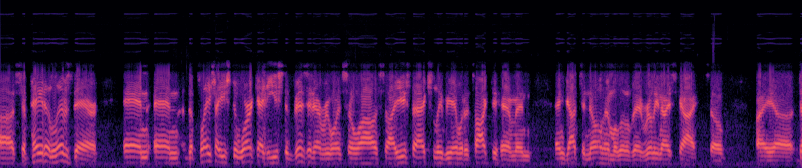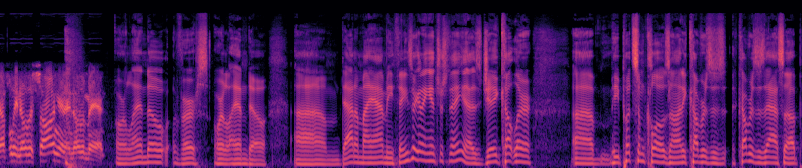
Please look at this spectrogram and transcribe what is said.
uh, Cepeda lives there. And and the place I used to work at, he used to visit every once in a while. So I used to actually be able to talk to him and and got to know him a little bit. Really nice guy. So I uh, definitely know the song and I know the man. Orlando versus Orlando. Um, down in Miami, things are getting interesting as Jay Cutler uh, he puts some clothes on. He covers his covers his ass up,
